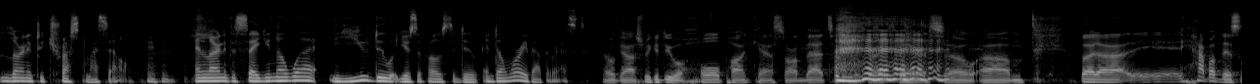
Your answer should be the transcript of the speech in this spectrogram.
learning to trust myself and learning to say, you know what, you do what you're supposed to do and don't worry about the rest. Oh gosh, we could do a whole podcast on that topic right there. So, um, but uh, eh, how about this?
